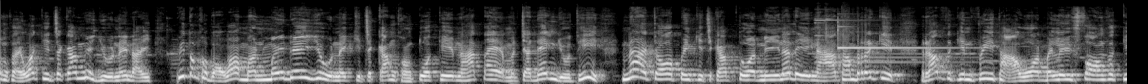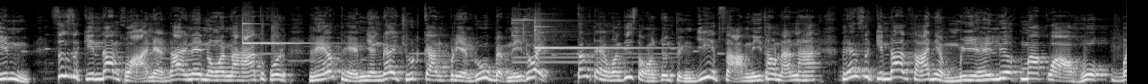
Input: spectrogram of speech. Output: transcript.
สงสัยว่ากิจกรรมเนี่ยอยู่ในไหน พี่ต้องขอบอกว่ามันไม่ได้อยู่ในกิจกรรมของตัวเกมนะฮะแต่มันจะเด้งอยู่ที่หน้าจอเป็นกิจกรรมตัวนี้นั่นเองนะฮะทำภารกิจรับสกินฟรีถาวรไปเลยซองสกิน ซึ่งสกินด้านขวาเนี่ยได้แน่นอนนะฮะทุกคนแล้วแถมยังได้ชุดการเปลี่ยนรูปแบบนี้ด้วย ตั้งแต่วันที่ 2 จนถึง 23 นี้เท่านั้นนะฮะ แล้วสกินด้านซ้ายเนี่ยมีให้เลือกมากกว่า 6 แบ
